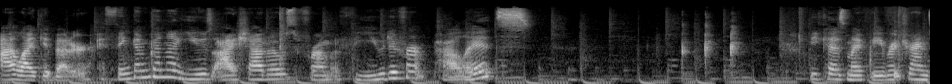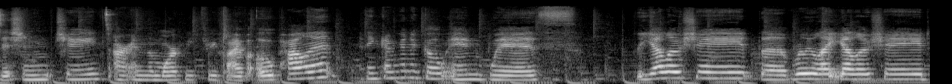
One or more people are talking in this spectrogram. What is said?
I like it better. I think I'm gonna use eyeshadows from a few different palettes because my favorite transition shades are in the Morphe 35O palette. I think I'm gonna go in with the yellow shade, the really light yellow shade.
